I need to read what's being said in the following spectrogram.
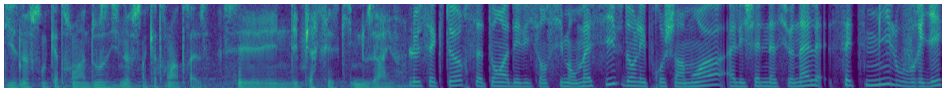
1992-1993. C'est une des pires crises qui nous arrivent. Le secteur s'attend à des licenciements massifs dans les prochains mois. À l'échelle nationale, 7000 ouvriers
